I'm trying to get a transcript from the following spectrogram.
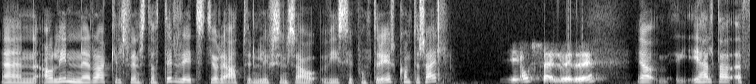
En á línunni Rakel Svinsdóttir, reittstjóri atvinnulífsins á vísi.is, kom til sæl? Já, sæl verði. Já, ég held að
